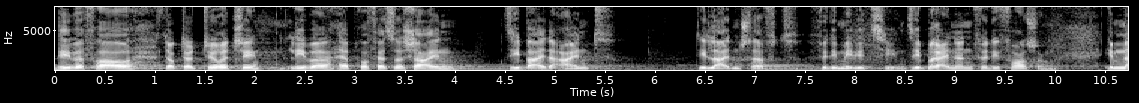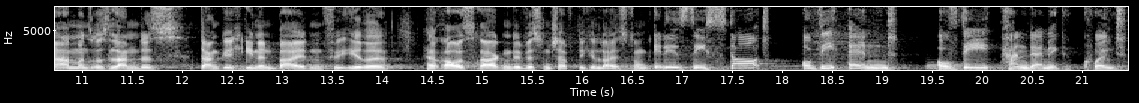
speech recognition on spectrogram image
Liebe Frau Dr. Türici, lieber Herr Professor Schein, Sie beide eint die Leidenschaft für die Medizin. Sie brennen für die Forschung. Im Namen unseres Landes danke ich Ihnen beiden für Ihre herausragende wissenschaftliche Leistung. It is the start of the end of the pandemic. Quote.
